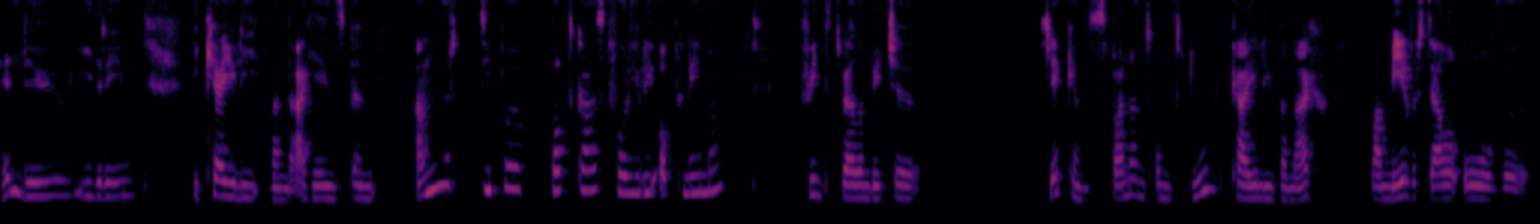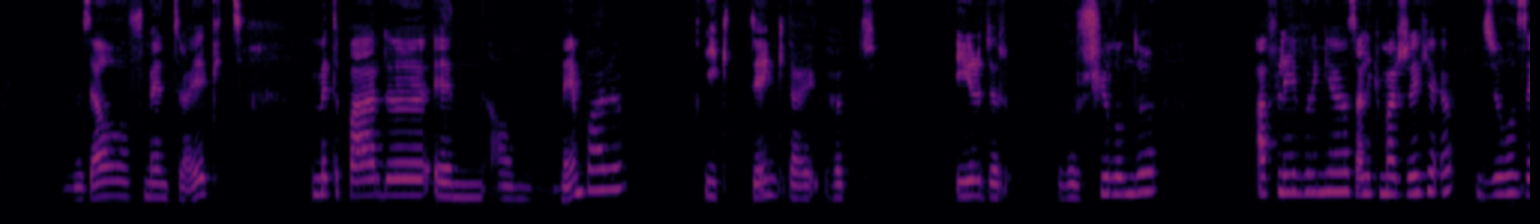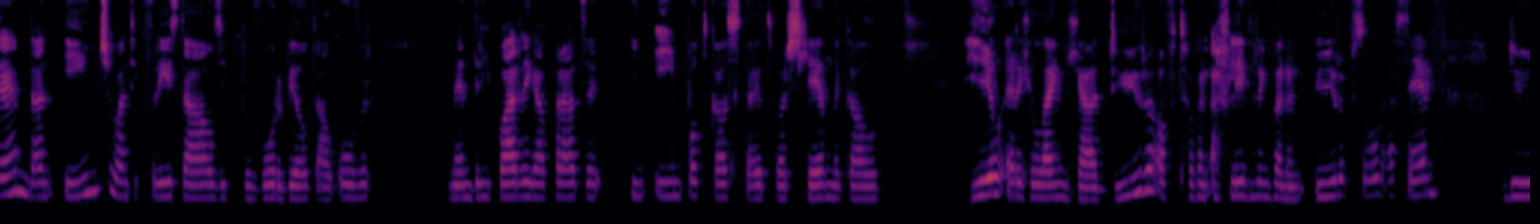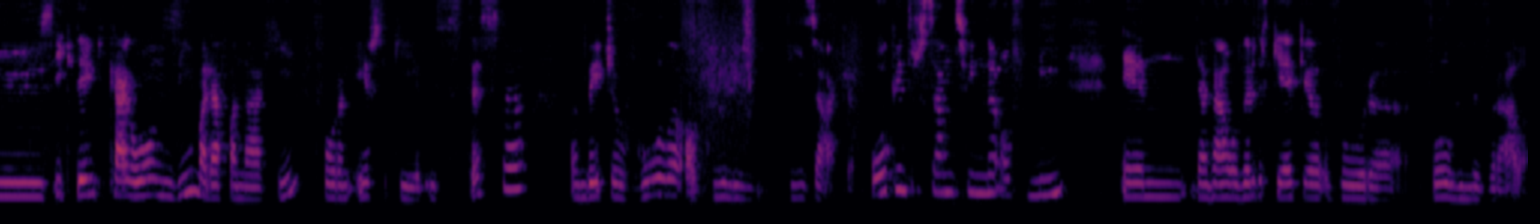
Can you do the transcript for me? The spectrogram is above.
Hallo iedereen. Ik ga jullie vandaag eens een ander type podcast voor jullie opnemen. Ik vind het wel een beetje gek en spannend om te doen. Ik ga jullie vandaag wat meer vertellen over mezelf, mijn traject met de paarden en um, mijn paarden. Ik denk dat het eerder verschillende afleveringen, zal ik maar zeggen, zullen zijn dan eentje. Want ik vrees dat als ik bijvoorbeeld al over mijn drie paarden ga praten in één podcast, dat het waarschijnlijk al heel erg lang gaat duren. Of toch een aflevering van een uur of zo gaat zijn. Dus ik denk, ik ga gewoon zien wat dat vandaag geeft. Voor een eerste keer is testen. Een beetje voelen of jullie die zaken ook interessant vinden of niet. En dan gaan we verder kijken voor uh, volgende verhalen.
